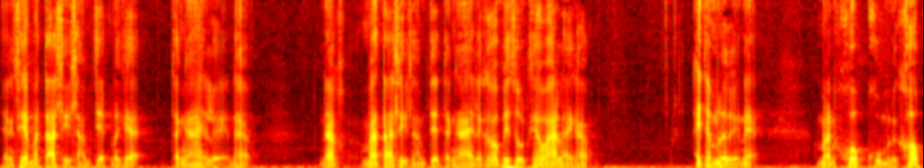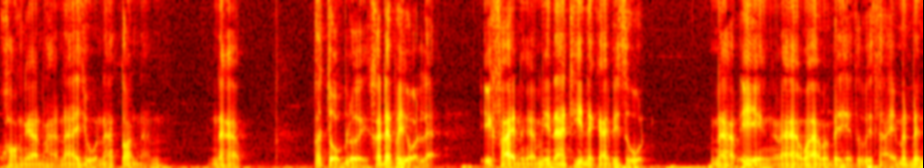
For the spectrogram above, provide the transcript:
อย่างเช่นมาตรา 437 เมื่อกี้จะง่ายเลยนะครับนะมาตรา 437 จะง่ายเลยเขาก็พิสูจน์แค่ว่าอะไรครับ ไอ้จำเลยเนี่ยมันควบคุมหรือครอบครองยานพาหนะอยู่หน้าตอนนั้นนะครับ ก็จบเลยเขาได้ประโยชน์แหละ อีกฝ่ายหนึ่งมีหน้าที่ในการพิสูจน์นะครับเองนะว่ามันเป็นเหตุสุวิสัยมันเป็น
